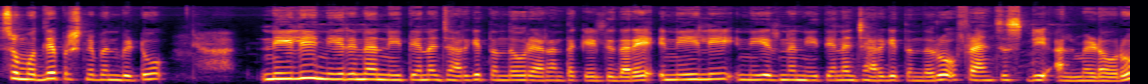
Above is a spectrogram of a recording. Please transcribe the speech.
ಸೊ, ಮೊದಲೇ ಪ್ರಶ್ನೆ ಬಂದುಬಿಟ್ಟು ನೀಲಿ ನೀರಿನ ನೀತಿಯನ್ನು ಜಾರಿಗೆ ತಂದವರು ಯಾರಂತ ಕೇಳ್ತಿದ್ದಾರೆ. ನೀಲಿ ನೀರಿನ ನೀತಿಯನ್ನು ಜಾರಿಗೆ ತಂದರು ಫ್ರಾನ್ಸಿಸ್ ಡಿ ಅಲ್ಮೇಡ್ ಅವರು.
